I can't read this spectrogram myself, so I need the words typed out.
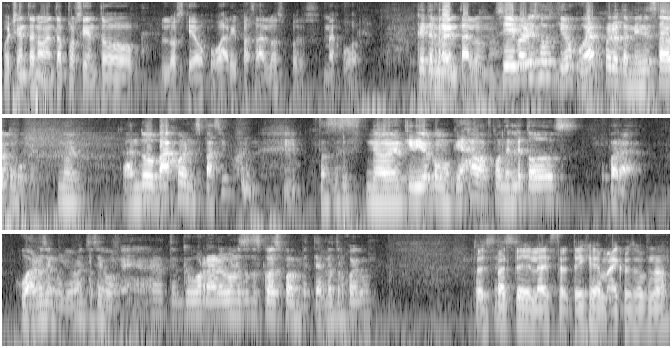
80, 90% los quiero jugar y pasarlos, pues mejor. Que también- Réntalo, ¿no? Sí, hay varios juegos que quiero jugar, pero también he estado como que no, ando bajo en espacio. Mm. Entonces no he querido como que, ah, voy a ponerle todos para jugarlos en cualquier momento. Entonces digo, "Eh, tengo que borrar algunas otras cosas para meterle a otro juego. Pues es Entonces- parte de la estrategia de Microsoft, ¿no?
